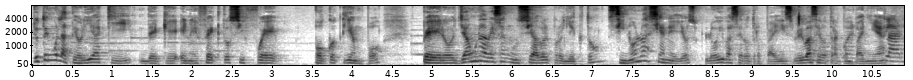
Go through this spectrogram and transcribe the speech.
Yo tengo la teoría aquí de que en efecto sí fue poco tiempo, pero ya una vez anunciado el proyecto, si no lo hacían ellos, lo iba a hacer otro país, lo iba a hacer otra compañía. Claro.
